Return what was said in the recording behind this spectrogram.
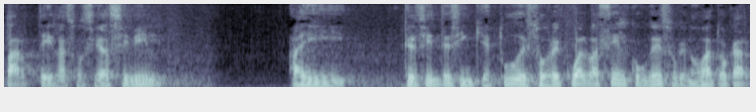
parte de la sociedad civil, hay crecientes inquietudes sobre cuál va a ser el Congreso que nos va a tocar.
